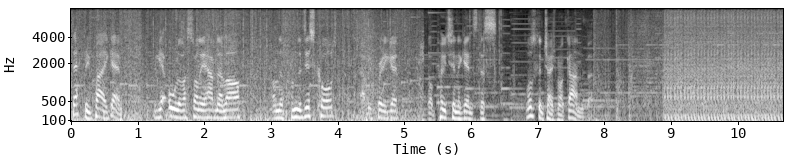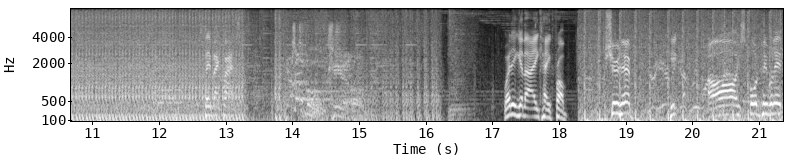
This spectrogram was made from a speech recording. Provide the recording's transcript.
definitely play again. We get all of us on here having a laugh on the from the Discord. That'd be pretty good. Got Putin against us. I was going to change my gun, but stay back, Matt. Double kill. Where did you get that AK from? Shoot him! He, oh, he spawned people in.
